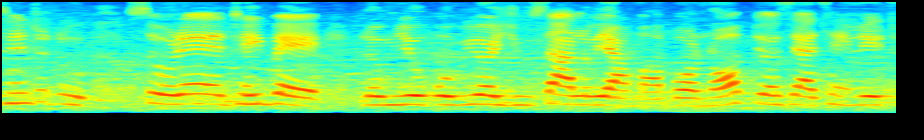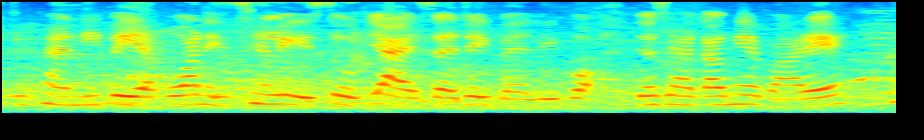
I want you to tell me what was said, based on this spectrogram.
ချင်းတူတူဆိုတဲ့အဓိပ္ပာယ်လိုမျိုးပို့ပြီးတော့ယူဆလို့ရမှာပေါ့နော်ပျော်စရာချိန်လေးတူတူဖန်တီးပေးရပေါ်ကနေချင်းလေးဆိုပြရဲဆိုတဲ့အဓိပ္ပာယ်လေးပေါ့ပျော်စရာကောင်းခဲ့ပါတယ်တ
